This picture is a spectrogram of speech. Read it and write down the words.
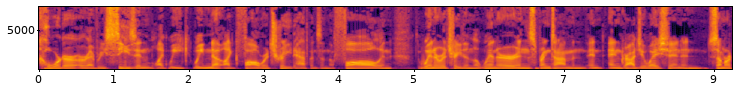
quarter or every season like we we know like fall retreat happens in the fall and winter retreat in the winter and springtime and, and, and graduation and summer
